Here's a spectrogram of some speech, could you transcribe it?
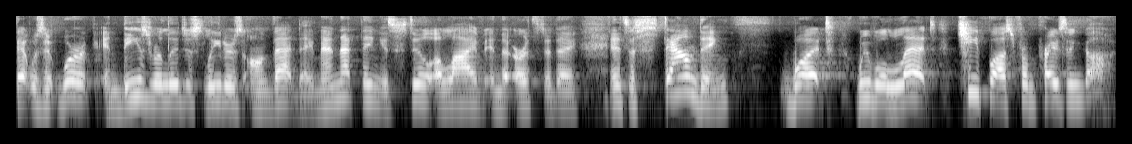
that was at work in these religious leaders on that day. Man, that thing is still alive in the earth today. And it's astounding what we will let keep us from praising God.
